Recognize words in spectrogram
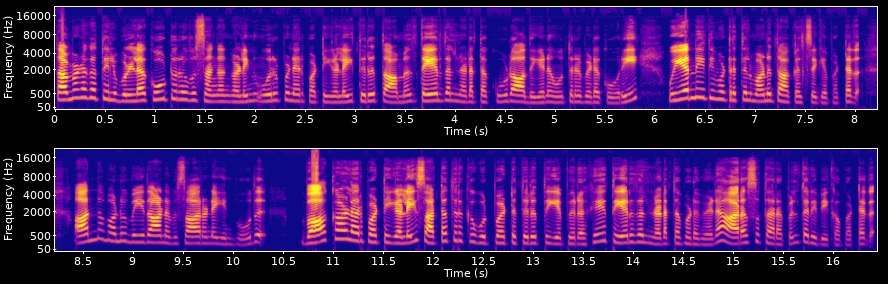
தமிழகத்தில் உள்ள கூட்டுறவு சங்கங்களின் உறுப்பினர் பட்டியலை திருத்தாமல் தேர்தல் நடத்தக்கூடாது என உத்தரவிடக் கோரி உயர்நீதிமன்றத்தில் மனு தாக்கல் செய்யப்பட்டது. அந்த மனு மீதான விசாரணையின் போது வாக்காளர் பட்டியலை சட்டத்திற்கு உட்பட்டு திருத்திய பிறகே தேர்தல் நடத்தப்படும் என அரசு தரப்பில் தெரிவிக்கப்பட்டது.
